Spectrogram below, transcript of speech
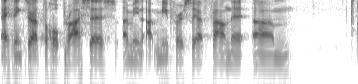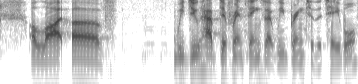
I think throughout the whole process i mean uh, me personally i've found that um, a lot of we do have different things that we bring to the table,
